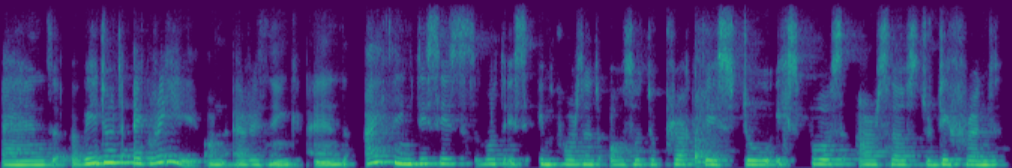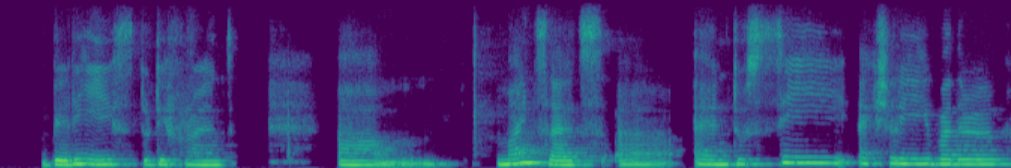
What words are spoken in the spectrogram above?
and we don't agree on everything. And I think this is what is important also to practice to expose ourselves to different beliefs, to different um, mindsets, uh, and to see actually whether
